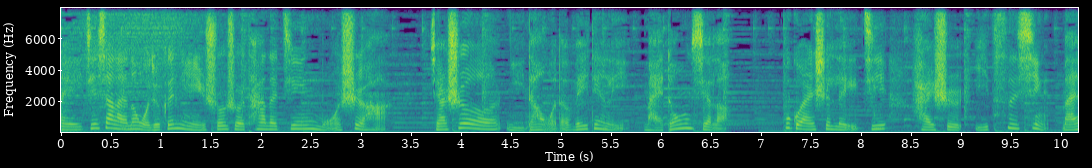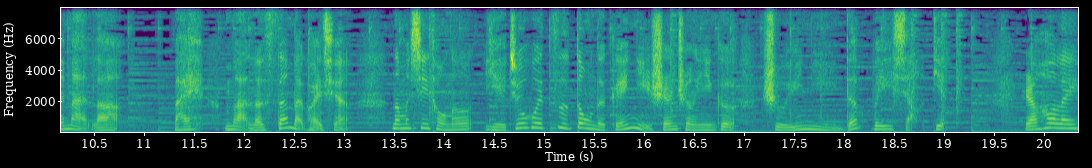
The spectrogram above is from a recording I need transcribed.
哎，接下来呢，我就跟你说说它的经营模式哈。假设你到我的微店里买东西了，不管是累积还是一次性买满了。买满了三百块钱，那么系统呢也就会自动的给你生成一个属于你的微小店。然后嘞，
